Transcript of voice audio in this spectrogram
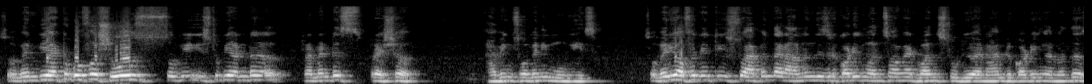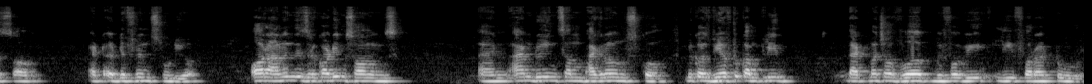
So when we had to go for shows, so we used to be under tremendous pressure, having so many movies. So very often it used to happen that Anand is recording one song at one studio and I'm recording another song at a different studio, or Anand is recording songs and I'm doing some background score because we have to complete that much of work before we leave for our tour.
